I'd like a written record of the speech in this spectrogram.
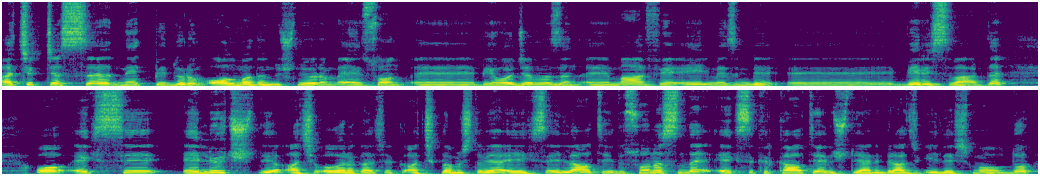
Açıkçası net bir durum olmadığını düşünüyorum. En son e, bir hocamızın e, Mafi Eğilmez'in bir e, verisi vardı. O eksi 53 diye açık olarak açık, açıklamıştı veya eksi 56 idi. Sonrasında eksi 46'ya düştü yani birazcık iyileşme oldu.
